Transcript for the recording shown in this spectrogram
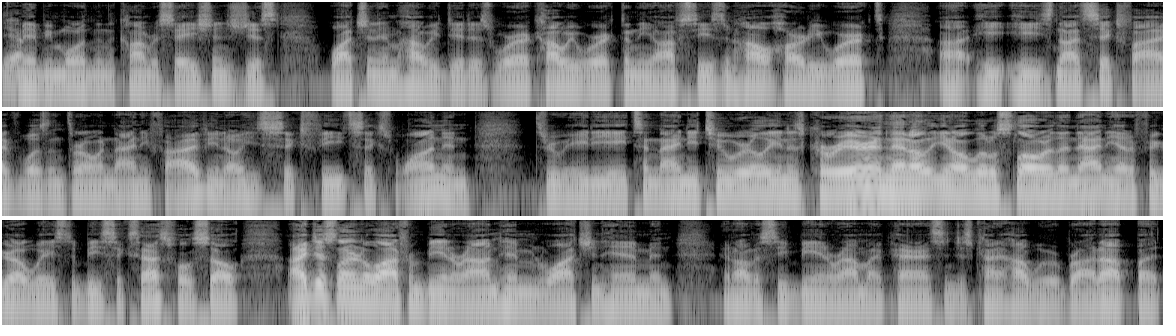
Yeah. Maybe more than the conversations, just watching him how he did his work, how he worked in the off season, how hard he worked. Uh, he he's not six five, wasn't throwing ninety five. You know, he's six feet, six one, and threw eighty eight to ninety two early in his career, and then you know a little slower than that. And he had to figure out ways to be successful. So I just learned a lot from being around him and watching him, and and obviously being around my parents and just kind of how we were brought up. But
